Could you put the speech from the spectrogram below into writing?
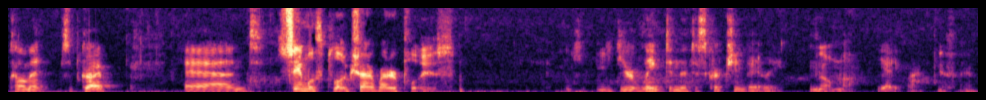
comment, subscribe, and shameless plug. Shadow Rider plays. y- you're linked in the description, Bailey. No, I'm not. Yeah, you are. Yes, I am.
